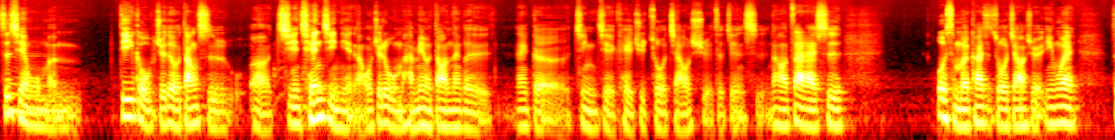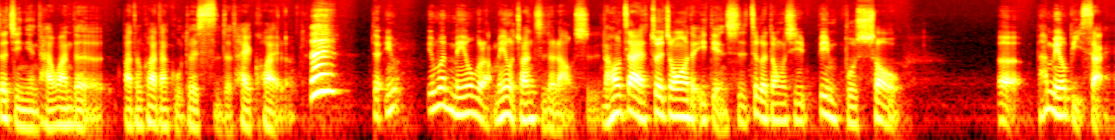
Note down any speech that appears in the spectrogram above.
之前我们、嗯、第一个，我觉得我当时呃前前几年啊，我觉得我们还没有到那个那个境界可以去做教学这件事。然后再来是为什么开始做教学？因为这几年台湾的巴托卡达鼓队死的太快了。哎，对，因为因为没有老没有专职的老师，然后再最重要的一点是，这个东西并不受，呃，他没有比赛。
